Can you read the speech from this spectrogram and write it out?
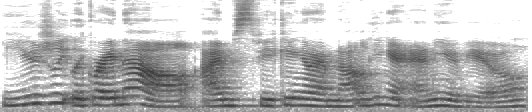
Usually, like right now, I'm speaking and I'm not looking at any of you.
